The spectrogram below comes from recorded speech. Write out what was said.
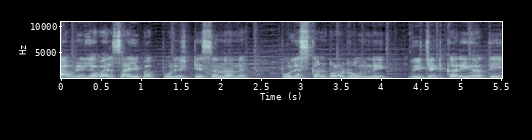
આવરી લેવાયેલ શાહીબાગ પોલીસ સ્ટેશન અને પોલીસ કંટ્રોલ રૂમની વિઝિટ કરી હતી.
